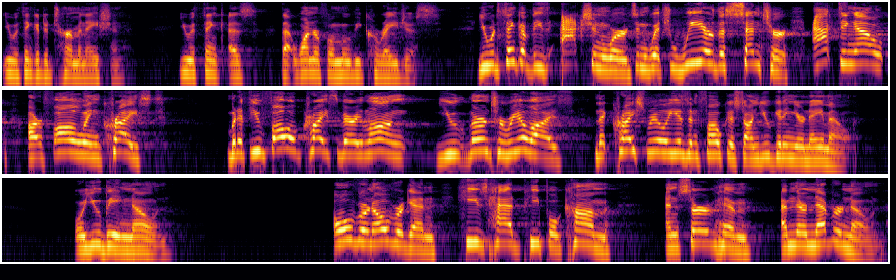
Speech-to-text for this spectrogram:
you would think a determination. You would think, as that wonderful movie, Courageous. You would think of these action words in which we are the center, acting out our following Christ. But if you follow Christ very long, you learn to realize that Christ really isn't focused on you getting your name out or you being known. Over and over again, he's had people come and serve him, and they're never known,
